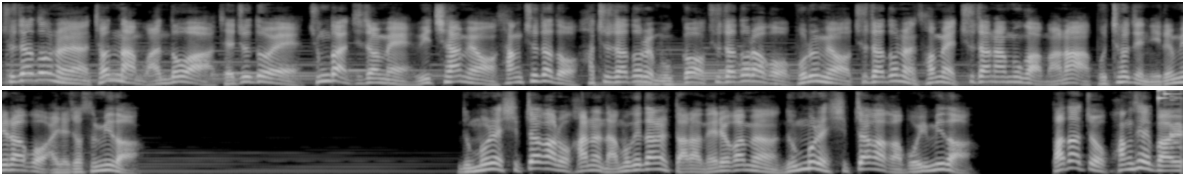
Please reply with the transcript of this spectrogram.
추자도는 전남 완도와 제주도의 중간 지점에 위치하며 상추자도, 하추자도를 묶어 추자도라고 부르며 추자도는 섬에 추자나무가 많아 붙여진 이름이라고 알려졌습니다. 눈물의 십자가로 가는 나무 계단을 따라 내려가면 눈물의 십자가가 보입니다. 바다 쪽 황새 바위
